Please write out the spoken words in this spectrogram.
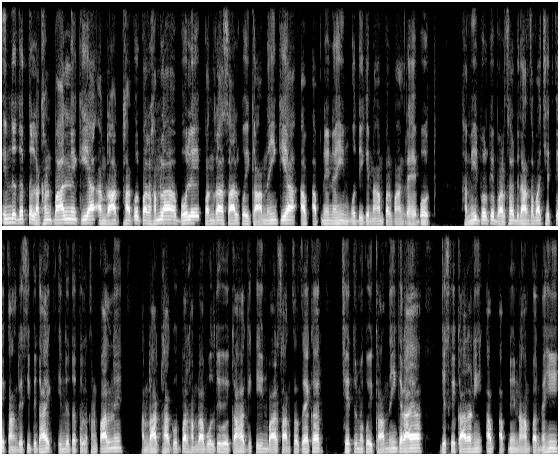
इंद्रदत्त लखनपाल ने किया, अनुराग ठाकुर पर हमला, बोले, पंद्रह साल कोई काम नहीं किया, अब अपने नहीं, मोदी के नाम पर मांग रहे वोट। हमीरपुर के बड़सर विधानसभा क्षेत्र के कांग्रेसी विधायक इंद्रदत्त लखनपाल ने अनुराग ठाकुर पर हमला बोलते हुए कहा कि तीन बार सांसद रहकर क्षेत्र में कोई काम नहीं कराया, जिसके कारण ही अब अपने नाम पर नहीं,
